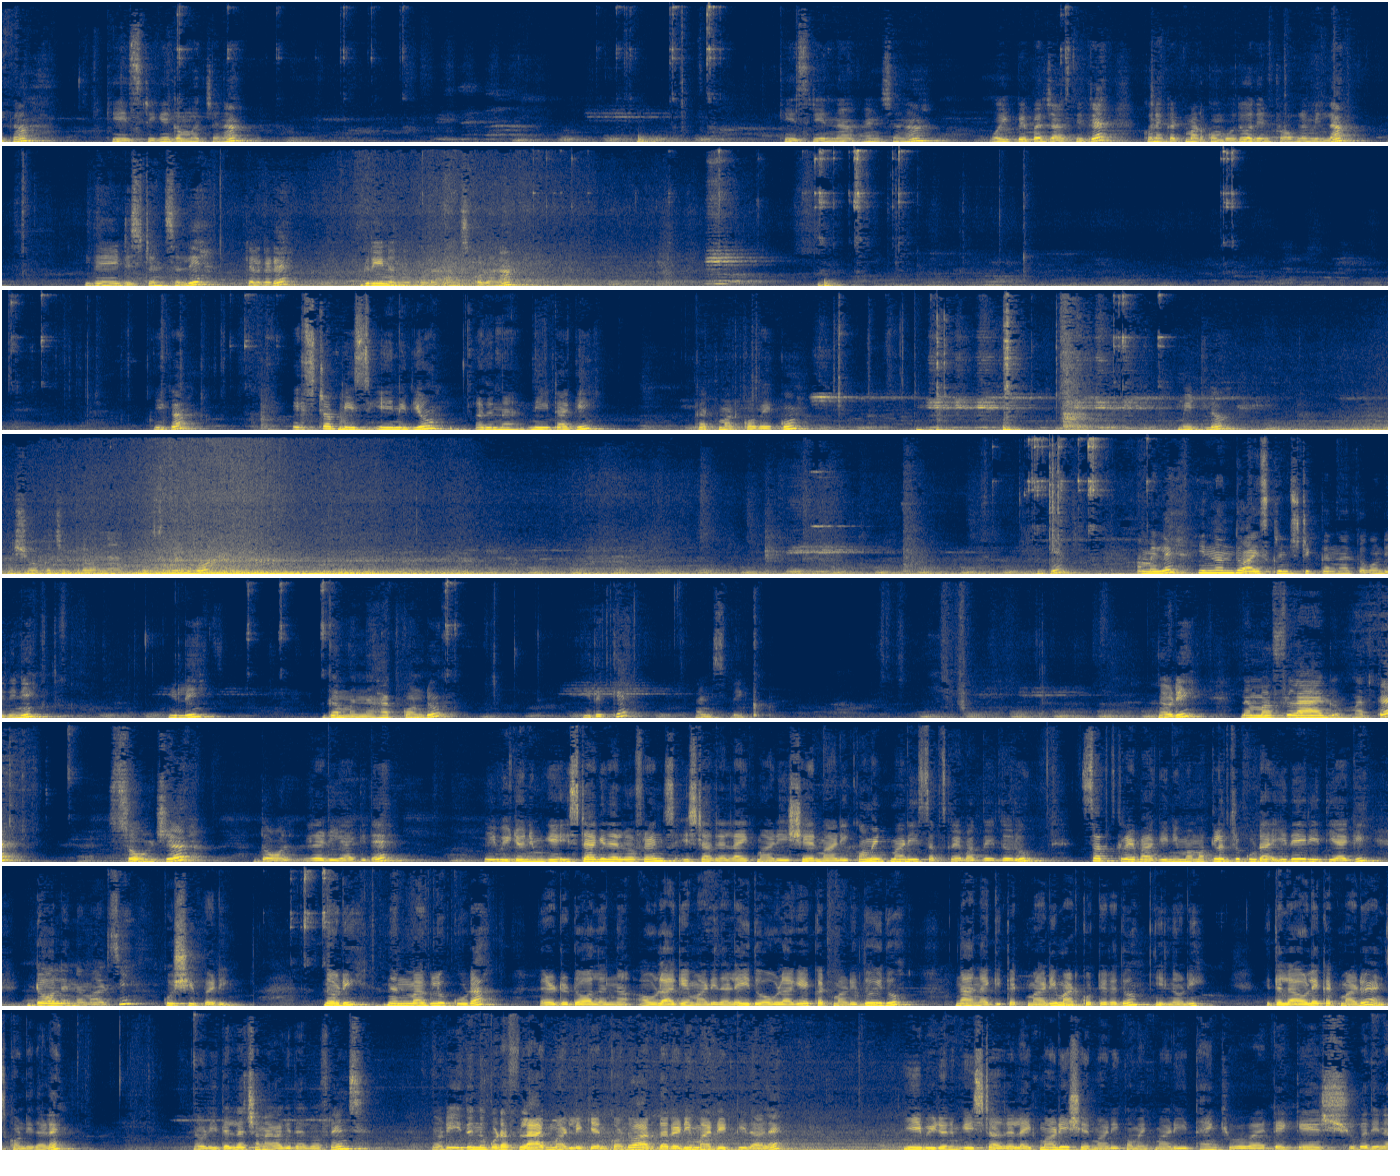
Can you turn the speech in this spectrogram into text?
ಈಗ ಕೇಸರಿಗೆ ಗಮ್ಮಚ್ಚನ ಕೇಸರಿಯನ್ನು ಅಂಟಿಸೋಣ. ವೈಟ್ ಪೇಪರ್ ಜಾಸ್ತಿ ಇದ್ದರೆ ಕೊನೆ ಕಟ್ ಮಾಡ್ಕೊಬೋದು, ಅದೇನು ಪ್ರಾಬ್ಲಮ್ ಇಲ್ಲ. ಇದೇ ಡಿಸ್ಟೆನ್ಸಲ್ಲಿ ಕೆಳಗಡೆ ಗ್ರೀನನ್ನು ಕೂಡ ಅನಿಸ್ಕೊಳ್ಳೋಣ ಈಗ ಎಕ್ಸ್ಟ್ರಾ ಪೀಸ್ ಏನಿದೆಯೋ ಅದನ್ನು ನೀಟಾಗಿ ಕಟ್ ಮಾಡ್ಕೋಬೇಕು. ಮಿಡ್ಲು ಅಶೋಕ ಚಿತ್ರವನ್ನು ಬಿಡಿಸ್ಬೇಕು ಹೀಗೆ ಆಮೇಲೆ ಇನ್ನೊಂದು ಐಸ್ ಕ್ರೀಮ್ ಸ್ಟಿಕ್ಕನ್ನು ತೊಗೊಂಡಿದ್ದೀನಿ. ಇಲ್ಲಿ ಗಮ್ಮನ್ನು ಹಾಕ್ಕೊಂಡು ಇದಕ್ಕೆ ಅಂಟಿಸ್ಬೇಕು. ನೋಡಿ, ನಮ್ಮ ಫ್ಲ್ಯಾಗ್ ಮತ್ತು ಸೋಲ್ಜರ್ ಡಾಲ್ ರೆಡಿಯಾಗಿದೆ ಈ ವಿಡಿಯೋ ನಿಮಗೆ ಇಷ್ಟ ಆಗಿದೆ ಅಲ್ವಾ ಫ್ರೆಂಡ್ಸ್ ಇಷ್ಟ ಆದರೆ ಲೈಕ್ ಮಾಡಿ ಶೇರ್ ಮಾಡಿ ಕಾಮೆಂಟ್ ಮಾಡಿ ಸಬ್ಸ್ಕ್ರೈಬ್ ಆಗದೆ ಇದ್ದವರು ಸಬ್ಸ್ಕ್ರೈಬ್ ಆಗಿ ನಿಮ್ಮ ಮಕ್ಕಳ ಹತ್ರ ಕೂಡ ಇದೇ ರೀತಿಯಾಗಿ ಡಾಲನ್ನು ಮಾಡಿಸಿ ಖುಷಿ ಪಡಿ. ನೋಡಿ ನನ್ನ ಮಗಳು ಕೂಡ ಎರಡು ಡಾಲನ್ನು ಅವಳಾಗೆ ಮಾಡಿದ್ದಾಳೆ ಇದು ಅವಳಾಗೆ ಕಟ್ ಮಾಡಿದ್ದು. ಇದು ನಾನಾಗಿ ಕಟ್ ಮಾಡಿ ಮಾಡಿಕೊಟ್ಟಿರೋದು. ಇಲ್ಲಿ ನೋಡಿ, ಇದೆಲ್ಲ ಅವಳೇ ಕಟ್ ಮಾಡಿ ಅಂಟಿಸ್ಕೊಂಡಿದ್ದಾಳೆ ನೋಡಿ, ಇದೆಲ್ಲ ಚೆನ್ನಾಗಿದೆ ಅಲ್ವಾ ಫ್ರೆಂಡ್ಸ್ ನೋಡಿ, ಇದನ್ನು ಕೂಡ ಫ್ಲ್ಯಾಗ್ ಮಾಡಲಿಕ್ಕೆ ಅಂದ್ಕೊಂಡು ಅರ್ಧ ರೆಡಿ ಮಾಡಿ ಇಟ್ಟಿದ್ದಾಳೆ ಈ ವಿಡಿಯೋ ನಿಮಗೆ ಇಷ್ಟ ಆದರೆ ಲೈಕ್ ಮಾಡಿ ಶೇರ್ ಮಾಡಿ ಕಾಮೆಂಟ್ ಮಾಡಿ. Thank you bye take care ಶುಭ ದಿನ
